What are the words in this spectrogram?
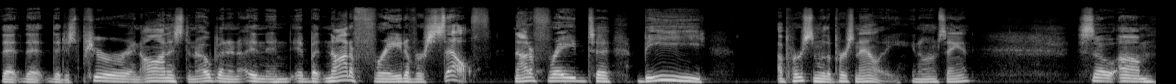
that, that, that is pure and honest and open and, and, and but not afraid of herself, not afraid to be a person with a personality. You know what I'm saying? So, um,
